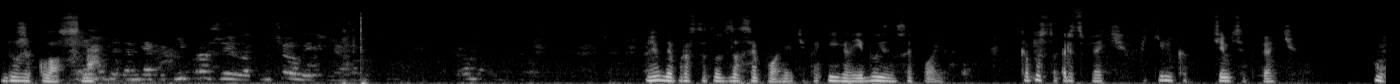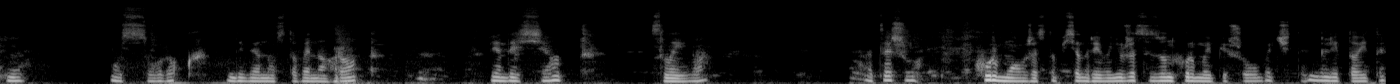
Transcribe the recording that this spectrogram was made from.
Дуже класно. Люди просто тут засипають. Такі я йду і засипаю. Капуста 35, пекінка 75. Угу. Ось 40, 90 виноград, 50 слива. А це що? Хурма вже 150 гривень. Уже сезон хурми пішов, бачите, не літайте.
